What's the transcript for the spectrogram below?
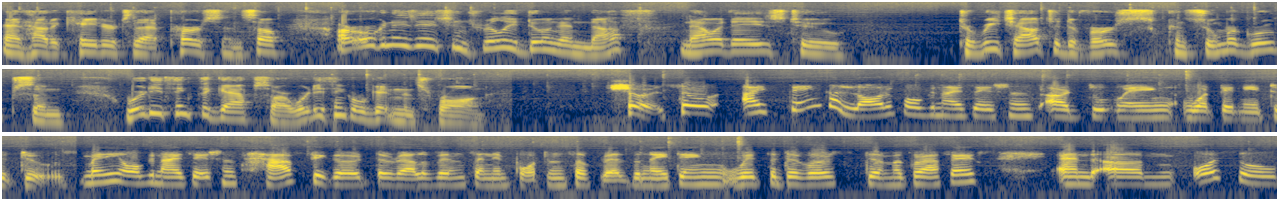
and how to cater to that person. So are organizations really doing enough nowadays to to reach out to diverse consumer groups? And where do you think the gaps are? Where do you think we're getting this wrong? Sure. So I think a lot of organizations are doing what they need to do. Many organizations have figured the relevance and importance of resonating with the diverse demographics. And um, also,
